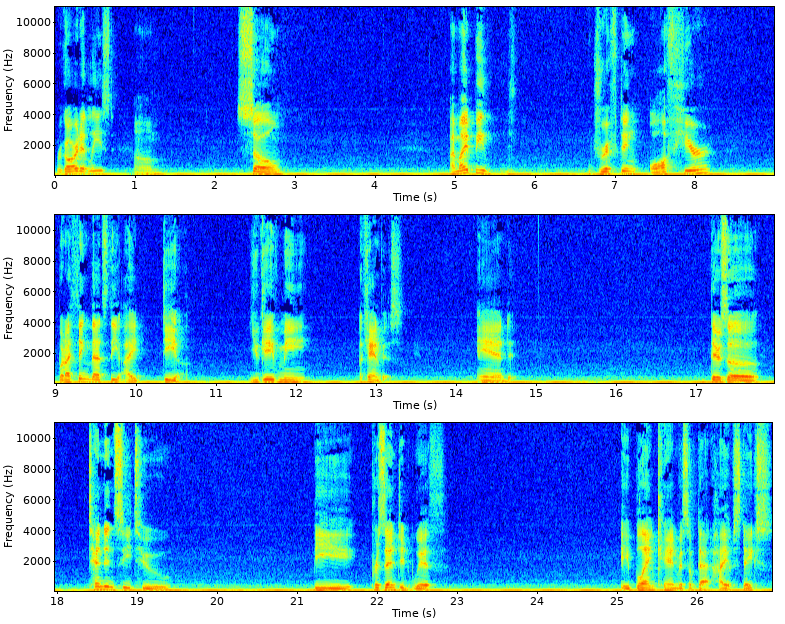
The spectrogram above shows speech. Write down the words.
regard at least. Um, so I might be drifting off here, but I think that's the idea. You gave me a canvas, and there's a tendency to be presented with a blank canvas of that high of stakes.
